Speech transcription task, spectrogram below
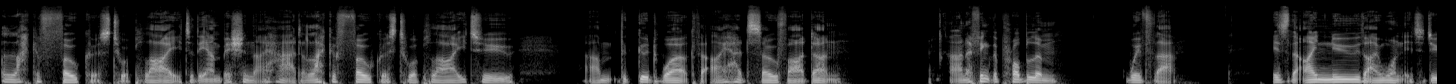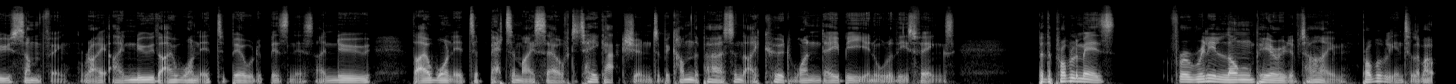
a lack of focus to apply to the ambition that I had, a lack of focus to apply to um, the good work that I had so far done. And I think the problem with that is that I knew that I wanted to do something, right? I knew that I wanted to build a business. I knew that I wanted to better myself, to take action, to become the person that I could one day be in all of these things. But the problem is, for a really long period of time, probably until about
